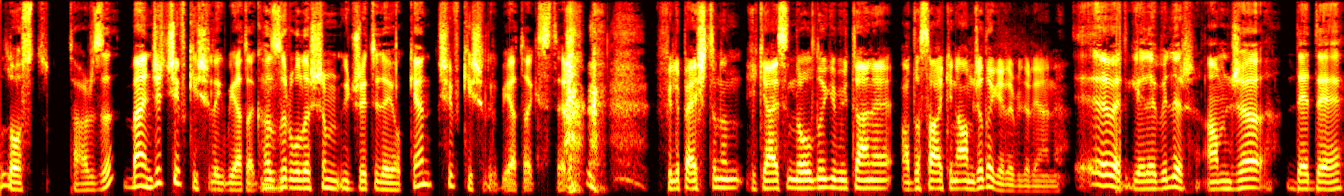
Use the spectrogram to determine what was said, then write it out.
Lost tarzı. Bence çift kişilik bir yatak. Hazır ulaşım ücreti de yokken çift kişilik bir yatak isterim. Philip Ashton'ın hikayesinde olduğu gibi bir tane ada sakini amca da gelebilir yani. evet gelebilir. Amca, dede,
